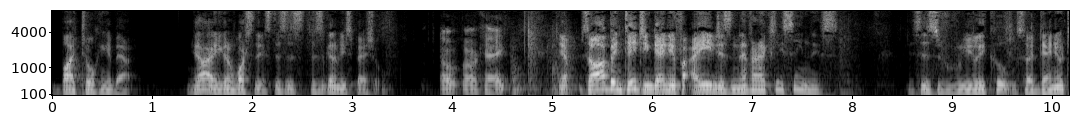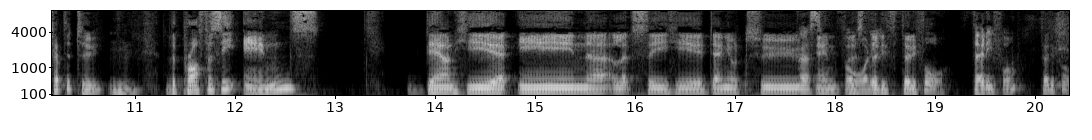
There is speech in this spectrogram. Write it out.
by talking about? Yeah, you're going to watch this. This is, this is going to be special. Oh. Okay. Yep. So I've been teaching Daniel for ages and never actually seen this. This is really cool. So Daniel chapter 2, the prophecy ends down here in, uh, let's see here, Daniel 2 Verse and verse 30, 34. Thirty-four. 34.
